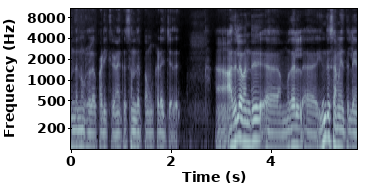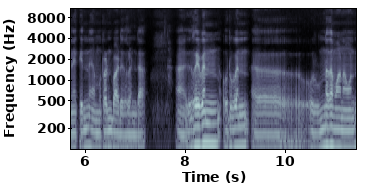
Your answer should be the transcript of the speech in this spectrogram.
அந்த நூல்களை படிக்கிற எனக்கு சந்தர்ப்பம் கிடைச்சது. அதில் வந்து முதல் இந்து சமயத்தில் எனக்கு என்ன முரண்பாடுகள்ண்டா இறைவன் ஒருவன் ஒரு உன்னதமானவன்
